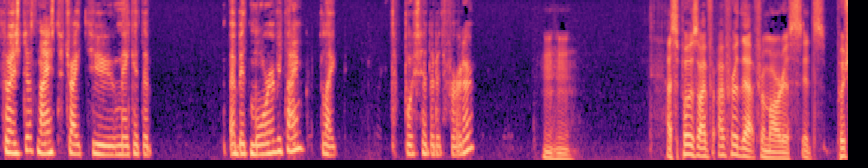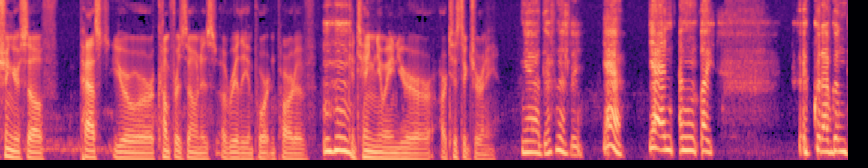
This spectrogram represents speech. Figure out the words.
So it's just nice to try to make it a, a bit more every time, like to push it a bit further. Hmm. I suppose I've I've heard that from artists. It's pushing yourself past your comfort zone is a really important part of mm-hmm. continuing your artistic journey. Yeah, definitely. Yeah, yeah, and and like it could have gone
